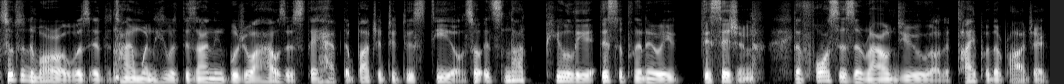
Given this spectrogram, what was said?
Souto de Moura was at the time when he was designing bourgeois houses, they have the budget to do steel. So it's not purely disciplinary decision. The forces around you or the type of the project,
